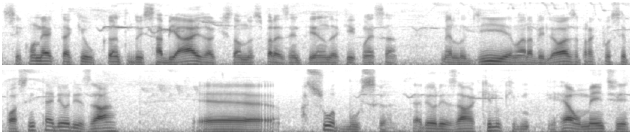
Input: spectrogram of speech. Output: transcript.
Se conecta aqui o canto dos sabiás, ó, que estão nos presenteando aqui com essa melodia maravilhosa, para que você possa interiorizar é, a sua busca, interiorizar aquilo que, que realmente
